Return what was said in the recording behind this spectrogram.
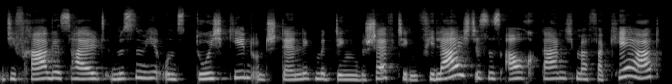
die Frage ist halt, müssen wir uns durchgehend und ständig mit Dingen beschäftigen? Vielleicht ist es auch gar nicht mal verkehrt,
